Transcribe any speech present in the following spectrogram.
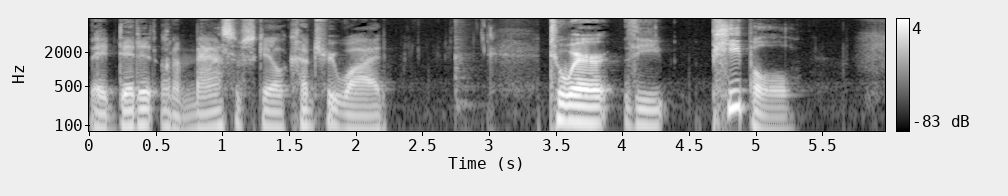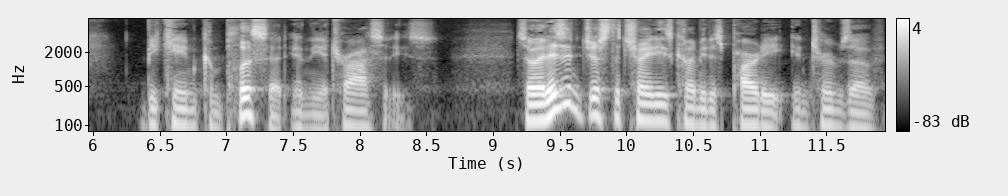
They did it on a massive scale countrywide to where the people became complicit in the atrocities. So it isn't just the Chinese Communist Party in terms of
